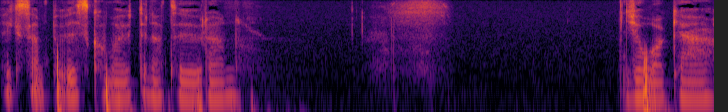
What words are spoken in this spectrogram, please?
Exempelvis komma ut i naturen. Yoga.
